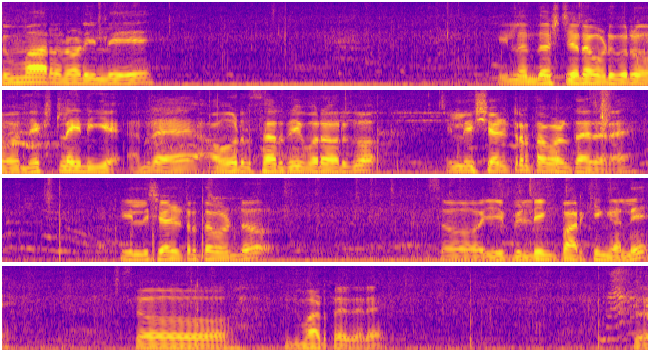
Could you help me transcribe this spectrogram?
ಸುಮಾರು ನೋಡಿ ಇಲ್ಲಿ ಇಲ್ಲೊಂದಷ್ಟು ಜನ ಹುಡುಗರು ನೆಕ್ಸ್ಟ್ ಲೈನಿಗೆ ಅಂದರೆ ಅವ್ರ ಸರ್ದಿ ಬರೋವರೆಗೂ ಇಲ್ಲಿ ಶೆಲ್ಟರ್ ತೊಗೊಳ್ತಾ ಇದ್ದಾರೆ ಇಲ್ಲಿ ಶೆಲ್ಟರ್ ತಗೊಂಡು ಸೊ ಈ ಬಿಲ್ಡಿಂಗ್ ಪಾರ್ಕಿಂಗಲ್ಲಿ ಸೊ ಇದು ಮಾಡ್ತಾ ಇದ್ದಾರೆ ಸೊ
